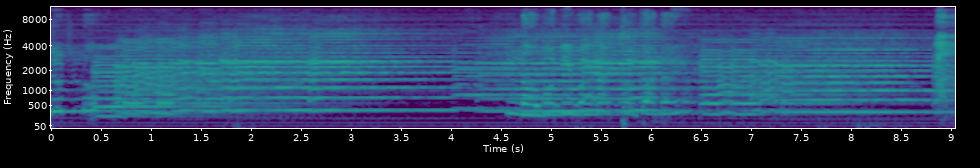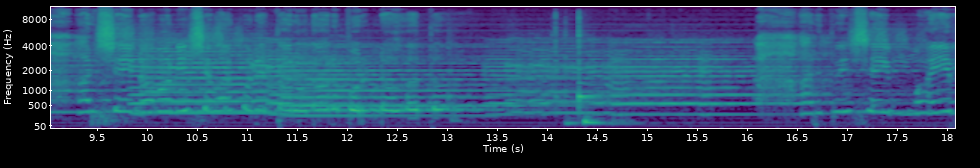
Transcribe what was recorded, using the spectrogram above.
জন্য। আর সেই নবনী সেবা করে তার উদর পূর্ণ হতো। আর তুই সেই মায়ের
